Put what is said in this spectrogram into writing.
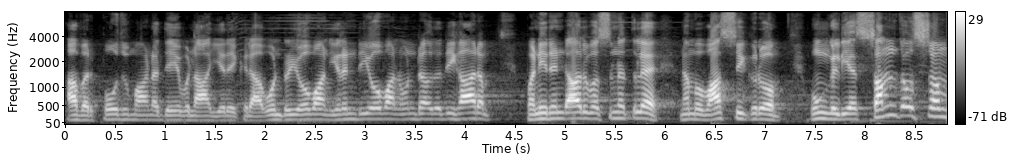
அவர் போதுமான தேவனாய் இருக்கிறார். ஒன்று யோவான் இரண்டு யோவான் ஒன்றாவது அதிகாரம் பனிரெண்டாவது வசனத்துல நம்ம வாசிக்கிறோம். உங்களுடைய சந்தோஷம்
